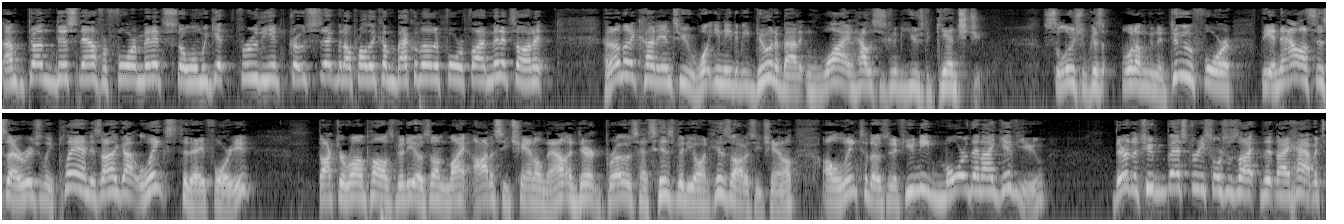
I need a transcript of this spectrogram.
I'm done this now for four minutes, so when we get through the intro segment, I'll probably come back with another four or five minutes on it. And I'm going to cut into what you need to be doing about it and why and how this is going to be used against you. Solution, because what I'm going to do for the analysis I originally planned is I got links today for you. Dr. Ron Paul's video is on my Odysee channel now, and Derrick Broze has his video on his Odysee channel. I'll link to those, and if you need more than I give you, they're the two best resources I, that I have. It's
